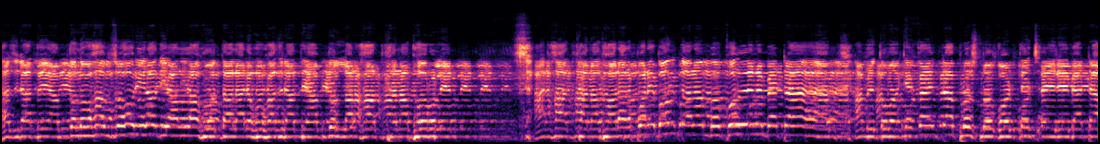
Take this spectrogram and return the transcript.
হযরতে আব্দুল ওয়াহাব জোহরি রাদিয়াল্লাহু তাআলা আনহু হযরতে আব্দুল্লাহর হাতখানা ধরলেন। আর হাতখানা ধরার পরে বলতে আরম্ভ করলেন, বেটা, আমি তোমাকে কয়েকটা প্রশ্ন করতে চাই রে বেটা।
